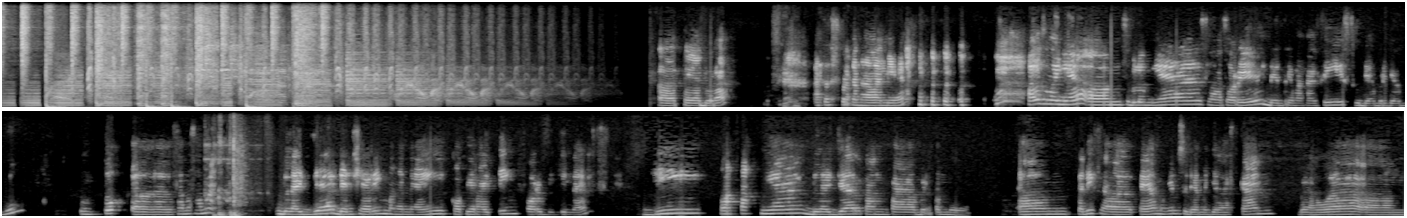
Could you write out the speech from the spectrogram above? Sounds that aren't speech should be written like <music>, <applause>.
uh, Theodora atas perkenalannya. <laughs> Halo semuanya, um, sebelumnya selamat sore dan terima kasih sudah bergabung untuk uh, sama-sama belajar dan sharing mengenai copywriting for beginners di lapaknya belajar tanpa bertemu. Um, tadi saya mungkin sudah menjelaskan bahwa um,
